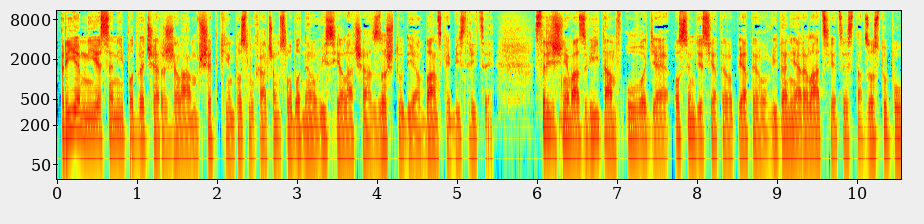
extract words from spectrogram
Príjemný jesenný podvečer želám všetkým poslucháčom Slobodného vysielača zo štúdia v Banskej Bystrice. Srdečne vás vítam v úvode 85. vydania relácie Cesta v zostupu,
